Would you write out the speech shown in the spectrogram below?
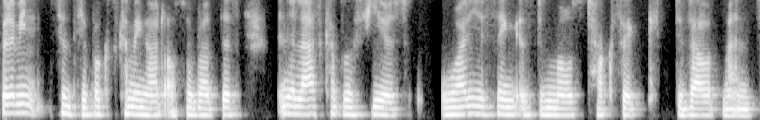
But I mean, since your book's coming out also about this, in the last couple of years, what do you think is the most toxic development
